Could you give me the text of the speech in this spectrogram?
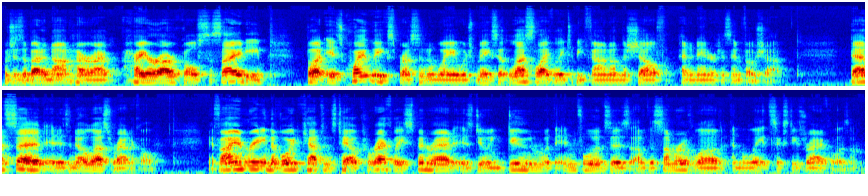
which is about a non hierarchical society, but is quietly expressed in a way which makes it less likely to be found on the shelf at an anarchist info shop. That said, it is no less radical. If I am reading the Void Captain's Tale correctly, Spinrad is doing Dune with the influences of the Summer of Love and the late 60s radicalism.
